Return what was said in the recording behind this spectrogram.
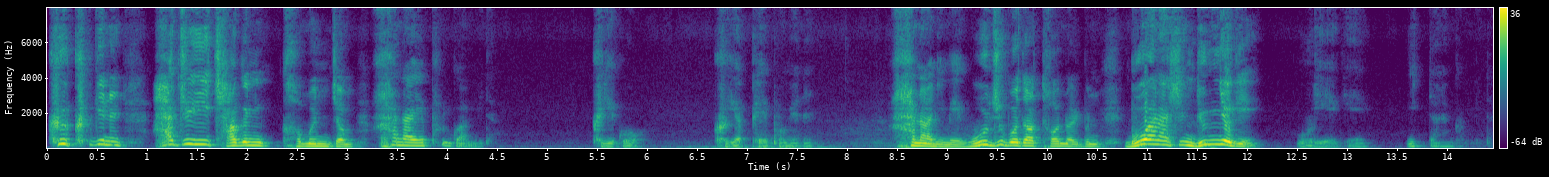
그 크기는 아주 이 작은 검은 점 하나에 불과합니다. 그리고 그 옆에 보면은 하나님의 우주보다 더 넓은 무한하신 능력이 우리에게 있다는 겁니다.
